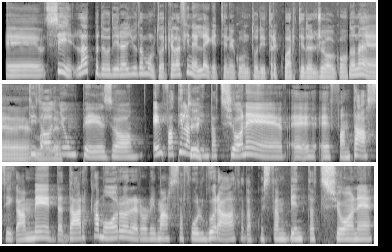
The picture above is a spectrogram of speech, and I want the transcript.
E sì, l'app devo dire aiuta molto perché alla fine è lei che tiene conto di tre quarti del gioco. Non è. Ti male. toglie un peso. E infatti l'ambientazione sì. è, è, fantastica. A me da, da Arkham Horror ero rimasta folgorata da questa ambientazione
